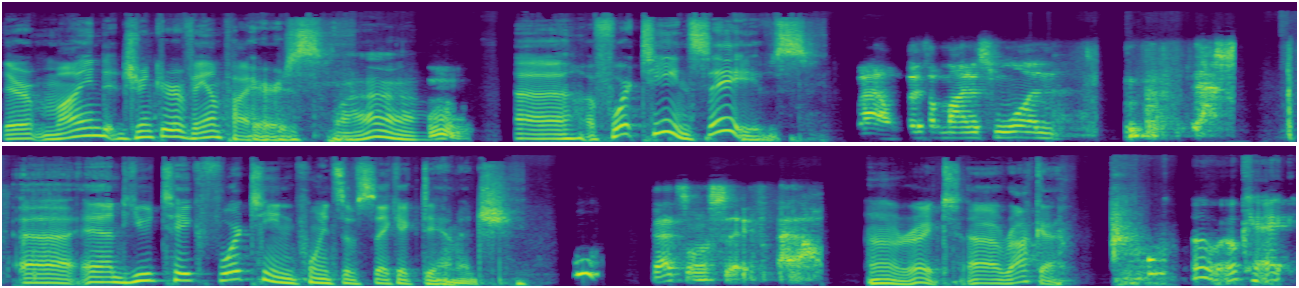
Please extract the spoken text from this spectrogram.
They're mind drinker vampires. Wow. Oh, Uh, a 14 saves. Wow, with a minus one. yes. Uh, and you take 14 points of psychic damage. That's on a save. Ow. All right. Uh, Raka, Oh, okay.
